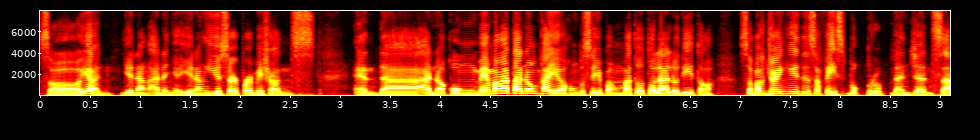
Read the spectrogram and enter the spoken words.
So, 'yun, 'yun ang ano nyo, 'yun ang user permissions. And uh, ano, kung may mga tanong kayo, kung gusto niyo pang matuto lalo dito, so mag-join kayo dun sa Facebook group. Nandyan sa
